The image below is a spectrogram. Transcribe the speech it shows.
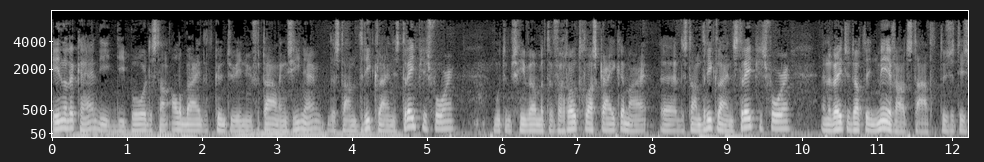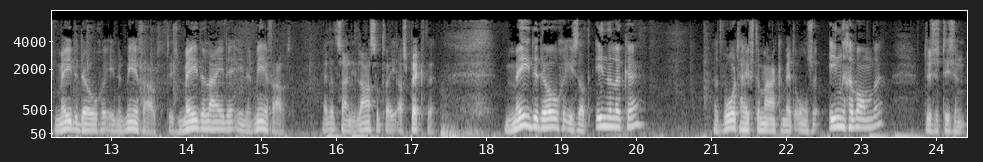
innerlijke, hè, die, die woorden staan allebei, dat kunt u in uw vertaling zien. Hè. Er staan drie kleine streepjes voor. We moeten misschien wel met een vergrootglas kijken, maar uh, er staan drie kleine streepjes voor. En dan weet u dat het in meervoud staat. Dus het is mededogen in het meervoud. Het is medelijden in het meervoud. dat zijn die laatste twee aspecten. Mededogen is dat innerlijke. Het woord heeft te maken met onze ingewanden. Dus het is een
